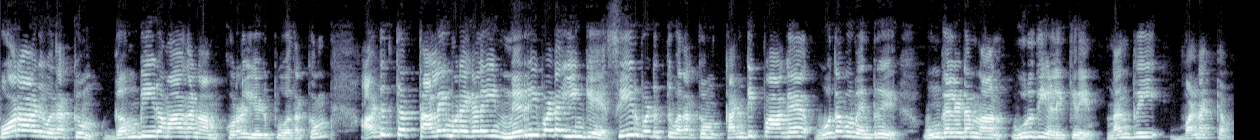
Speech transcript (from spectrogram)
போராடுவதற்கும் கம்பீரமாக நாம் குரல் எழுப்புவதற்கும் அடுத்த தலைமுறைகளை நெறிபட இங்கே சீர்படுத்துவதற்கும் கண்டிப்பாக உதவும் என்று உங்களிடம் நான் உறுதியளிக்கிறேன். நன்றி வணக்கம்.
